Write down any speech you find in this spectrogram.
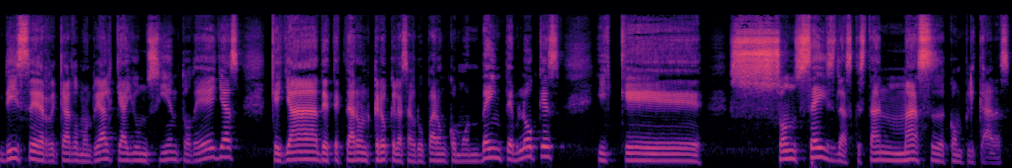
dice Ricardo Monreal que hay un ciento de ellas, que ya detectaron, creo que las agruparon como en 20 bloques y que son seis las que están más complicadas.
